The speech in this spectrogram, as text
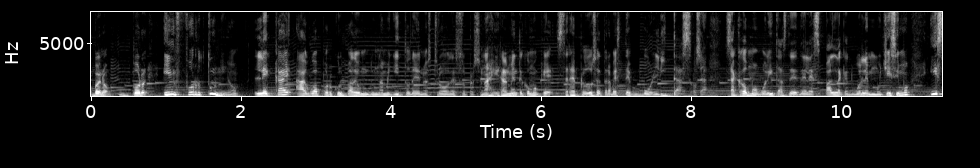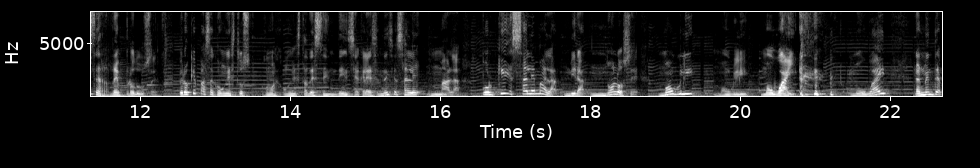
bueno, por infortunio le cae agua por culpa de un, amiguito de nuestro, nuestro, personaje y realmente como que se reproduce a través de bolitas, o sea, saca como bolitas de, la espalda que duelen muchísimo y se reproduce. Pero ¿qué pasa con, estos, con, con esta descendencia? Que la descendencia sale mala. ¿Por qué sale mala? Mira, no lo sé. Mowgli, Mowgli, Mowai, Mowai realmente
